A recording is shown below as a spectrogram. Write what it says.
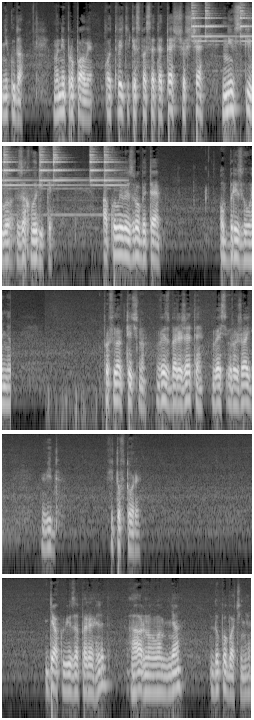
нікуди. Вони пропали. От ви тільки спасете те, що ще не вспіло захворіти. А коли ви зробите обризгування профілактично, ви збережете весь урожай від фітофтори. Дякую за перегляд. Гарного вам дня. До побачення.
